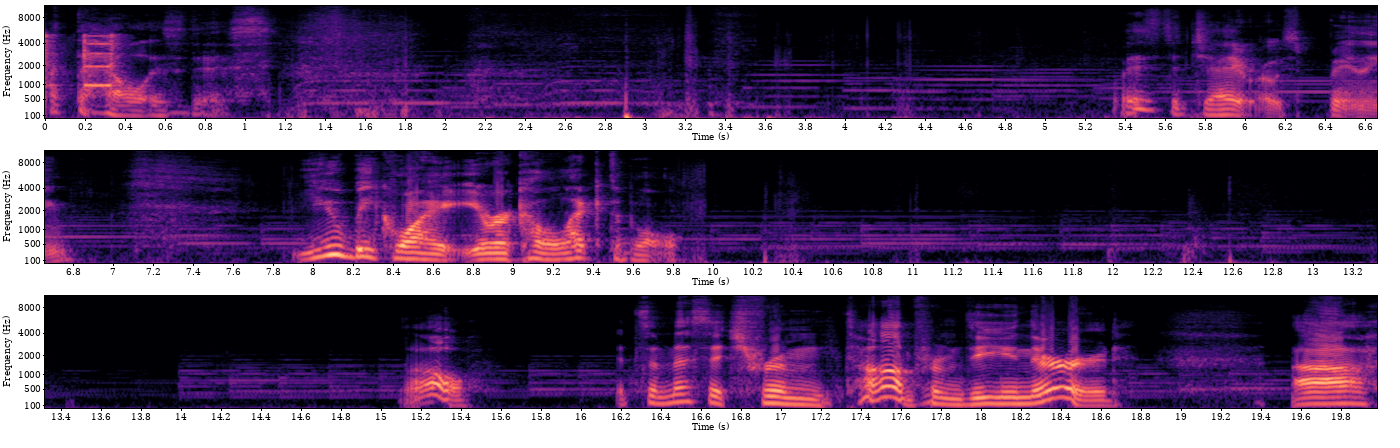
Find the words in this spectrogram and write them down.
What the hell is this? What is the gyro spinning? You be quiet, you're a collectible. Oh, it's a message from Tom from Do You Nerd. Uh,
